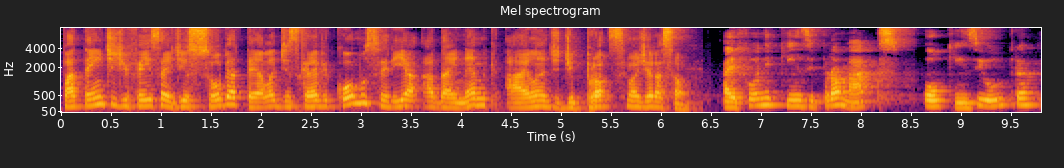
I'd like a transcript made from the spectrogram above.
Patente de Face ID sob a tela descreve como seria a Dynamic Island de próxima geração. iPhone 15 Pro Max ou 15 Ultra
